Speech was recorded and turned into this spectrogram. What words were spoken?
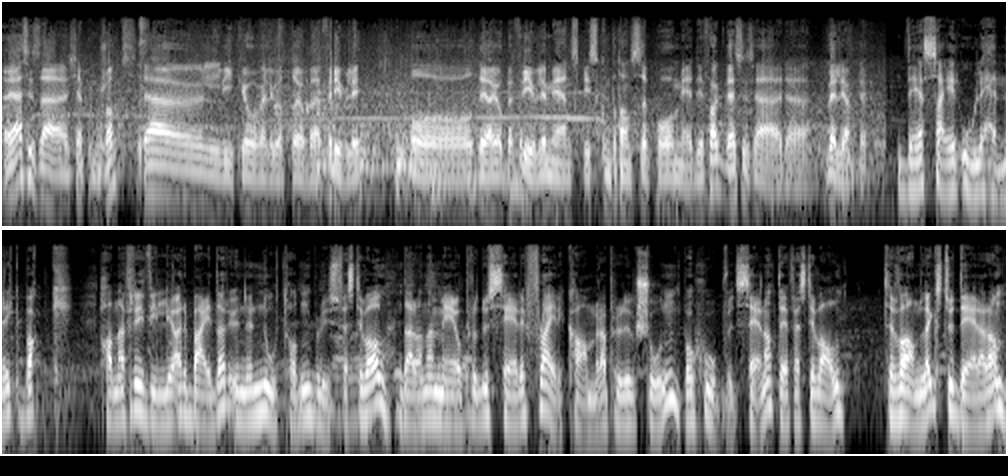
Jeg syns det er kjempemorsomt. Jeg liker jo veldig godt å jobbe frivillig. Og det å jobbe frivillig med en spisskompetanse på mediefag, det syns jeg er uh, veldig artig. Det sier Ole Henrik Bach. Han er frivillig arbeider under Notodden Bluesfestival, der han er med å produsere flerkameraproduksjonen på hovedscenen til festivalen. Til vanlig studerer han,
